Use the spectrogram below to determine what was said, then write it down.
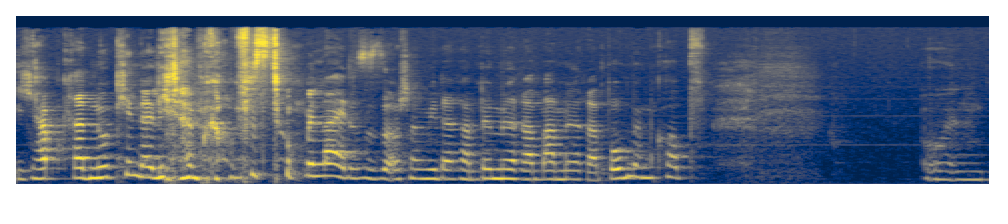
Ich habe gerade nur Kinderlieder im Kopf. Es tut mir leid. Es ist auch schon wieder Rabimmel, Ramammel, Rabum im Kopf. Und.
